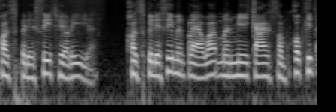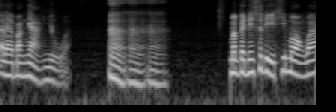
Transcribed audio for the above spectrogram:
conspiracy theory อะ conspiracy มันแปลว่ามันมีการสมคบคิดอะไรบางอย่างอยู่อะอ่าอ่าอ่า มันเป็นทฤษฎีที่มองว่า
